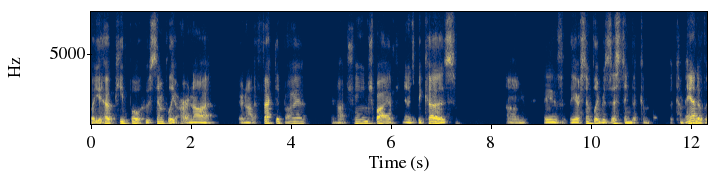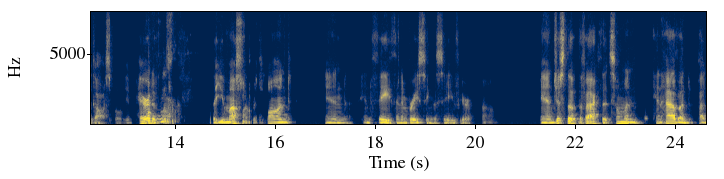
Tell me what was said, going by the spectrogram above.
But you have people who simply are not, they're not affected by it, they're not changed by it, and it's because um, they've they are simply resisting the com- the command of the gospel, the imperative that you must respond in in faith and embracing the Savior. Um, and just the, the fact that someone can have a, a,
